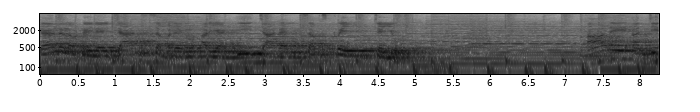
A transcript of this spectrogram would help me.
കേരള ലോട്ടയിലെ ചാൻസ് സമ്പർക്കങ്ങൾ അറിയാൻ ഈ ചാനൽ സബ്സ്ക്രൈബ് ചെയ്യൂ. അഞ്ച്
